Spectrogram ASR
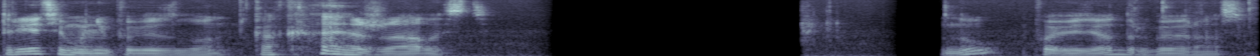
Третьему не повезло. Какая жалость. Ну, повезет другой раз.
